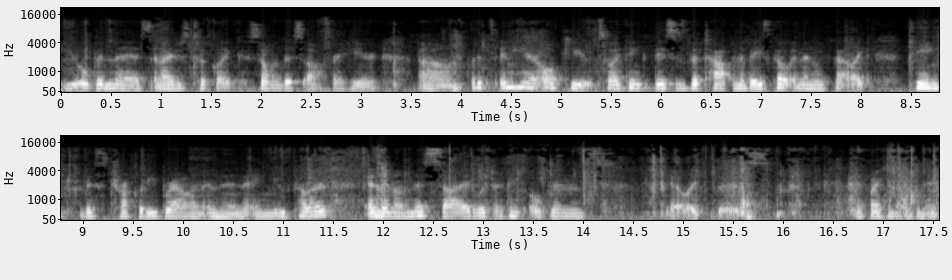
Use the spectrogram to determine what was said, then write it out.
you open this, and I just took like some of this off right here. Um, but it's in here all cute. So I think this is the top and the base coat, and then we've got like pink, this chocolatey brown, and then a nude color. And then on this side, which I think opens, yeah, like this. If I can open it.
